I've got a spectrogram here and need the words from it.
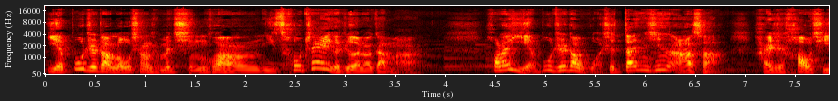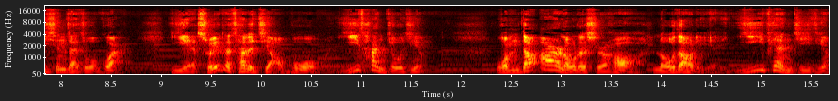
也不知道楼上什么情况，你凑这个热闹干嘛？后来也不知道我是担心阿萨，还是好奇心在作怪。也随着他的脚步一探究竟。我们到二楼的时候，楼道里一片寂静，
